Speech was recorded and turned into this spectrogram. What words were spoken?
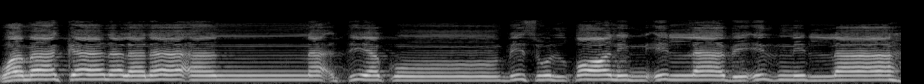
وما كان لنا أن نأتيكم بسلطان إلا بإذن الله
